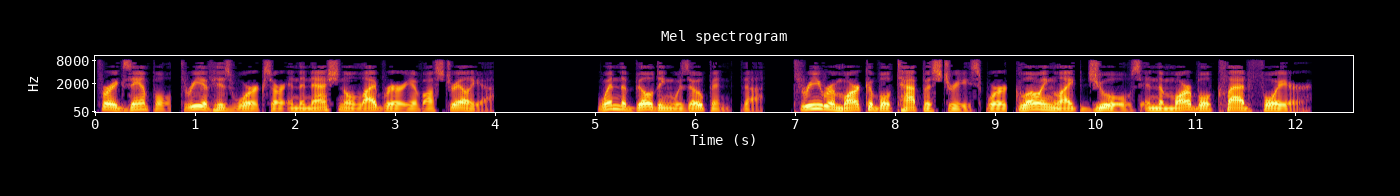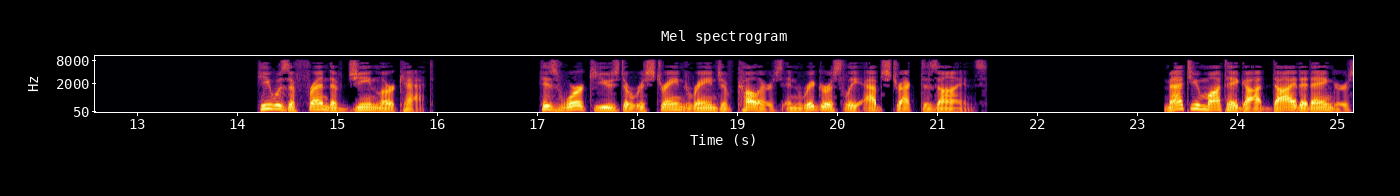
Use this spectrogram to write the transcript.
For example, three of his works are in the National Library of Australia. When the building was opened, the three remarkable tapestries were glowing like jewels in the marble-clad foyer. He was a friend of Jean Lurcat. His work used a restrained range of colors in rigorously abstract designs. Mathieu Mategot died at Angers,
